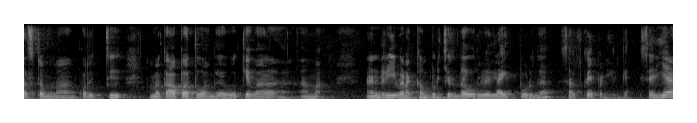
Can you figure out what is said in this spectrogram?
கஷ்டம்லாம் குறைச்சி நம்மளை காப்பாற்றுவாங்க ஓகேவா? ஆமாம் நன்றி வணக்கம். பிடிச்சிருந்தா ஒரு லைக் போடுங்க. சப்ஸ்கிரைப் பண்ணிடுங்க சரியா?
